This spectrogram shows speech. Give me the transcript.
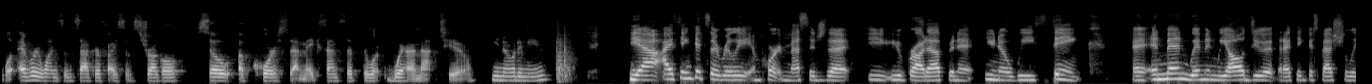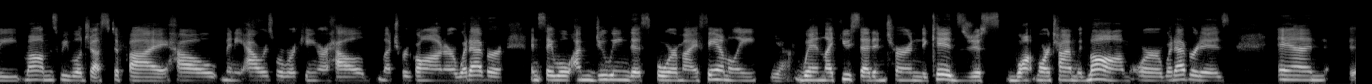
well, everyone's in sacrifice of struggle. So, of course, that makes sense that the, where I'm at too. You know what I mean? Yeah, I think it's a really important message that you, brought up. And it, you know, we think, and men, women, we all do it, but I think especially moms, we will justify how many hours we're working or how much we're gone or whatever and say, well, I'm doing this for my family. Yeah. When, like you said, in turn, the kids just want more time with mom or whatever it is. And uh,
